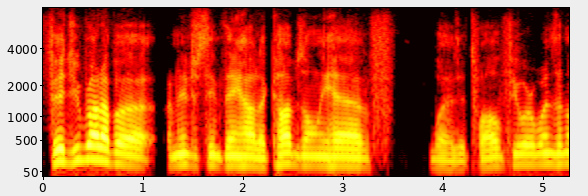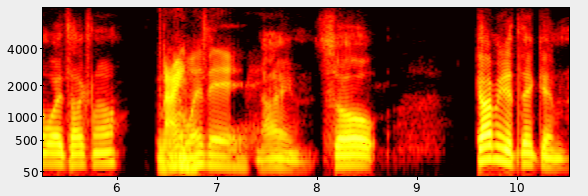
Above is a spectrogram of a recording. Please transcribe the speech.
Fidge, you brought up a an interesting thing how the Cubs only have what is it, twelve fewer wins than the White Sox now? Nine. Nueve. Nine. So got me to thinking.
